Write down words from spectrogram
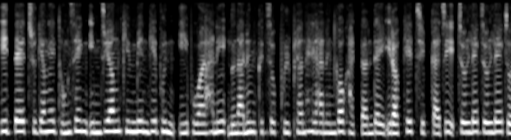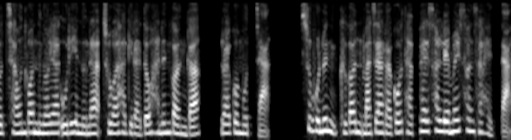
이때 주경의 동생 임주영 김민기 분 이 보아하니 누나는 그쪽 불편해하는 것 같던데 이렇게 집까지 쫄래쫄래 쫓아온 건 너야 우리 누나 좋아하기라도 하는 건가? 라고 묻자. 수호는 그건 맞아 라고 답해 설렘을 선사했다.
